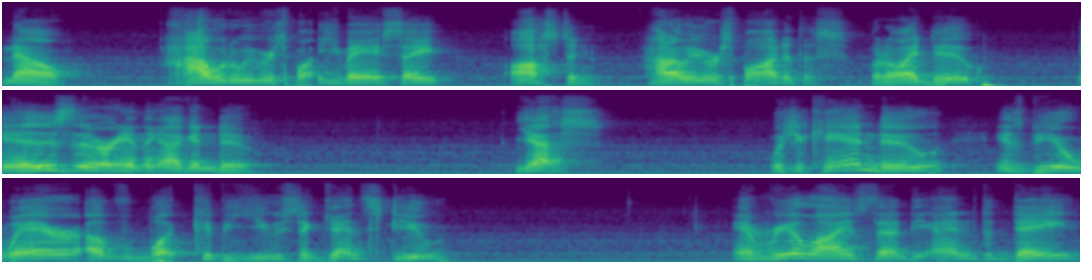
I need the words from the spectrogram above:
Now, how would we respond? You may say, Austin, how do we respond to this? What do I do? Is there anything I can do? Yes. What you can do is be aware of what could be used against you and realize that at the end of the day,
